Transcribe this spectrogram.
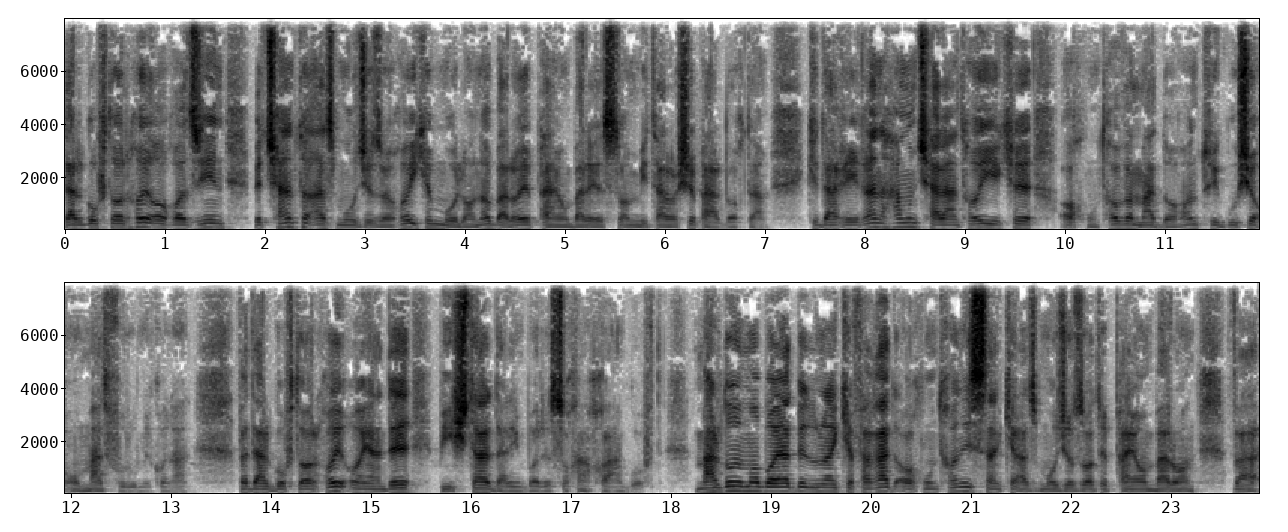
در گفتارهای آغازین به چند تا از معجزه هایی که مولانا برای پیامبر اسلام میتراشه پرداختم که دقیقا همون چرندهایی که آخوندها و مداهان توی گوش امت فرو می‌کنن و در گفتارهای آینده بیشتر در این باره سخن خواهم گفت. مردم ما باید بدونن که فقط آخوندها نیستند که از معجزات پیامبران و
